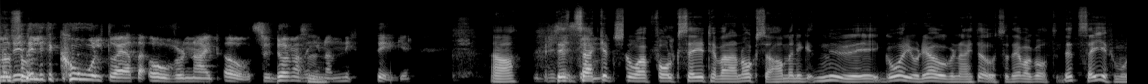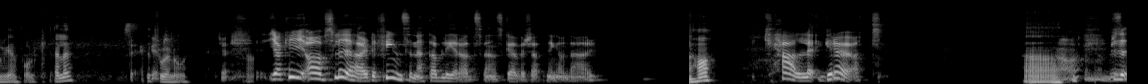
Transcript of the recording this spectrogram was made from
men det, det, är lite coolt att äta overnight oats, för då är man så mm. himla nyttig. Ja, det är säkert så att folk säger till varandra också. Ja, men nu igår gjorde jag overnight oats och det var gott. Det säger förmodligen folk, eller? Säkert. Det tror jag nog. Ja. Jag kan ju avslöja här, det finns en etablerad svensk översättning av det här. Jaha. Kallgröt. Ah. Ja, Precis.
